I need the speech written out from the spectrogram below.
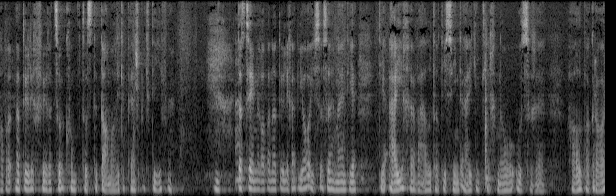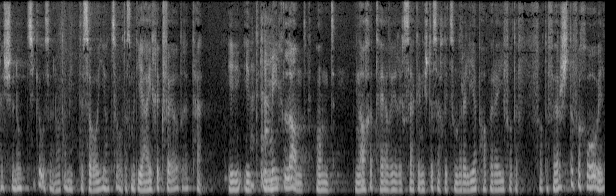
Aber natürlich für eine Zukunft aus der damaligen Perspektive. Das sehen wir aber natürlich auch bei uns. Also ich meine, die, die Eichenwälder, die sind eigentlich noch aus einer halb agrarischen Nutzung aus, oder? mit der Säue und so, dass man die Eichen gefördert hat in, in, im Mittelland. Und Nachher, würde ich sagen, ist das ein bisschen zu einer Liebhaberei von der, von der Förster gekommen, weil,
